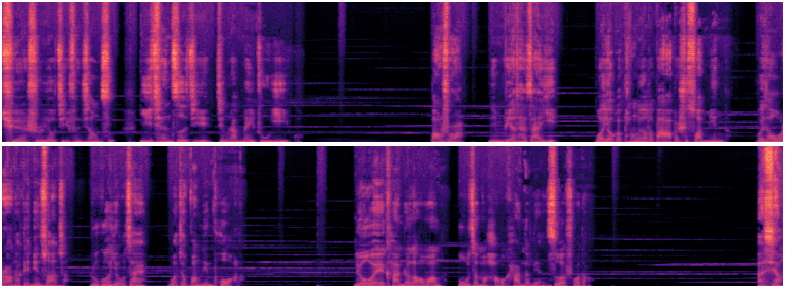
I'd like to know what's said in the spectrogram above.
确实有几分相似，以前自己竟然没注意过。王叔，您别太在意，我有个朋友的爸爸是算命的，回头我让他给您算算，如果有灾，我就帮您破了。刘伟看着老王不怎么好看的脸色，说道：“啊，行，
